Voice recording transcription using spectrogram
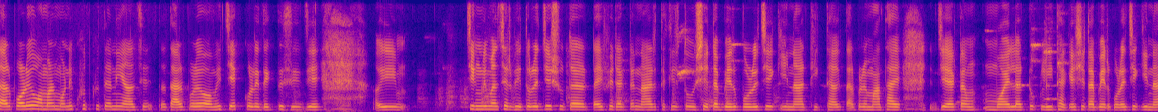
তারপরেও আমার মনে খুঁতখুতানি আছে। তো তারপরেও আমি চেক করে দেখতেছি যে ওই চিংড়ি মাছের ভেতরে যে সুতার টাইপের একটা নার থাকে, তো সেটা বের করেছে কি না ঠিকঠাক? তারপরে মাথায় যে একটা ময়লা টুকলি থাকে, সেটা বের করেছে কি না?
